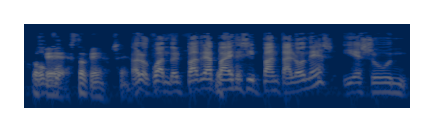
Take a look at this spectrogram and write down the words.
¿Esto O qué? ¿Esto qué? Sí. Claro, cuando el padre aparece sin pantalones y es un.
